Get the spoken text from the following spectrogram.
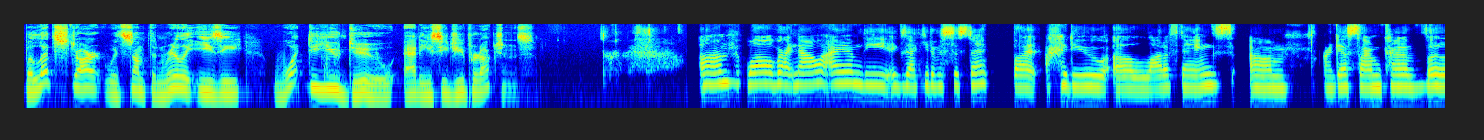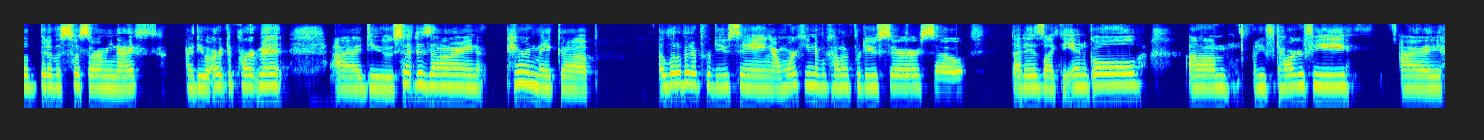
but let's start with something really easy. What do you do at ECG Productions? Um, well, right now I am the executive assistant, but I do a lot of things. Um, I guess I'm kind of a bit of a Swiss Army knife. I do art department, I do set design, hair and makeup, a little bit of producing. I'm working to become a producer, so that is like the end goal. Um, I do photography. I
